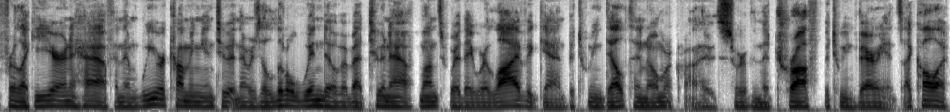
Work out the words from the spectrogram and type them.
for like a year and a half, and then we were coming into it, and there was a little window of about two and a half months where they were live again between Delta and Omicron. It was sort of in the trough between variants. I call it.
